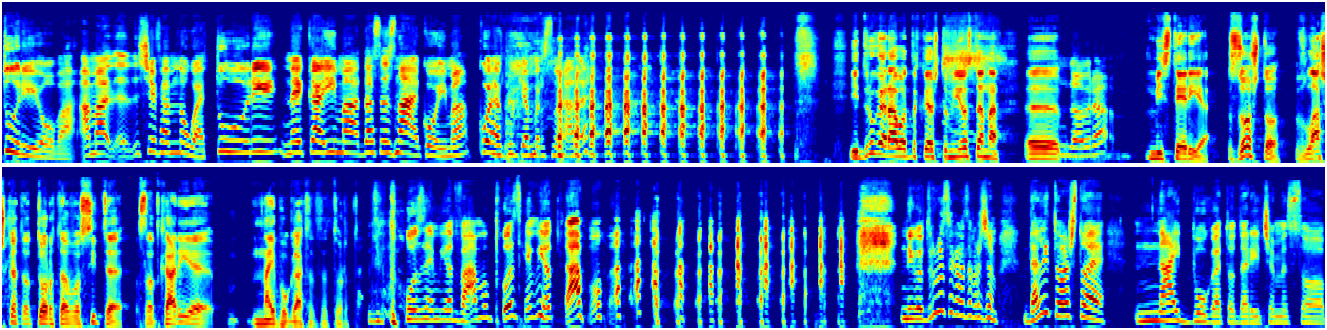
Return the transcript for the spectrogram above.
Тури ова. Ама е, шефе многу е тури, нека има да се знае кој има, која куќа мрсно јаде. И друга работа која што ми остана, е, Добро. мистерија. Зошто влашката торта во сите сладкари е најбогатата торта? Поземи од ваму, поземи од таму. Него друго сакам да прашам, дали тоа што е најбогато да речеме со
